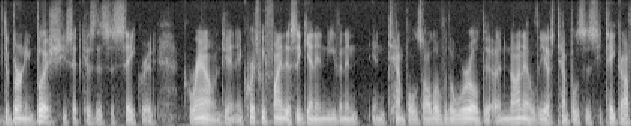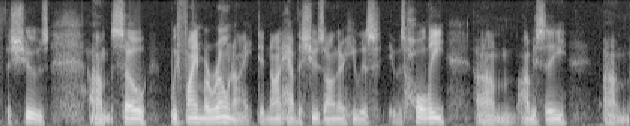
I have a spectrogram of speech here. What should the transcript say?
the burning bush. He said, "Because this is sacred ground. And of course, we find this again in even in, in temples all over the world, uh, non LDS temples, as you take off the shoes. Um, so we find Moroni did not have the shoes on there. He was it was holy. Um, obviously, um,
